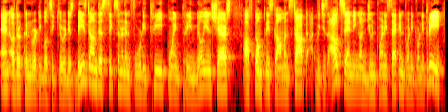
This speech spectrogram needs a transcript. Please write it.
and other convertible securities. Based on this 643.3 million shares of company's common stock, which is outstanding on June 22nd, 2023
